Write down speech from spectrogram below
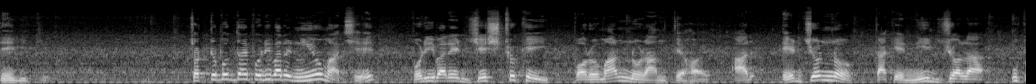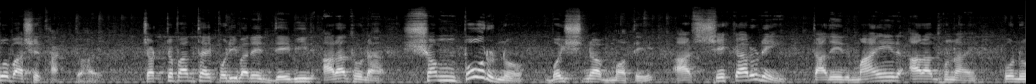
দেবীকে। চট্টোপাধ্যায় পরিবারের নিয়ম আছে, পরিবারের জ্যেষ্ঠকেই পরমান্ন রাঁধতে হয়, আর এর জন্য তাকে নির্জলা উপবাসে থাকতে হয়। চট্টোপাধ্যায় পরিবারের দেবীর আরাধনা সম্পূর্ণ বৈষ্ণব মতে, আর সে কারণেই তাদের মায়ের আরাধনায় কোনো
